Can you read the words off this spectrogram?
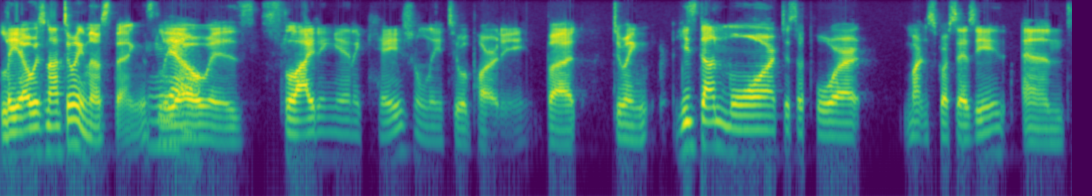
Leo is not doing those things. No. Leo is sliding in occasionally to a party, but doing he's done more to support Martin Scorsese and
